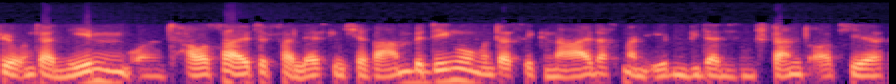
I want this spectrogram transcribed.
für Unternehmen und Haushalte verlässliche Rahmenbedingungen und das Signal, dass man eben wieder diesem Standort hier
